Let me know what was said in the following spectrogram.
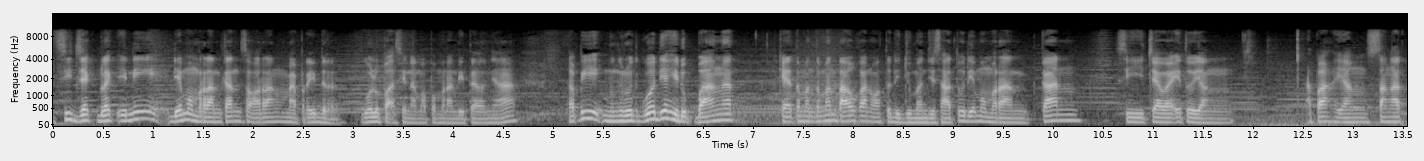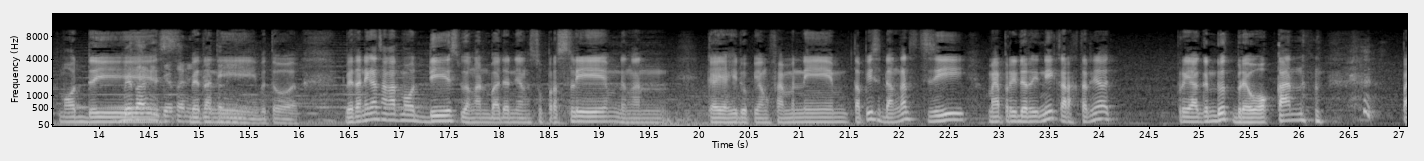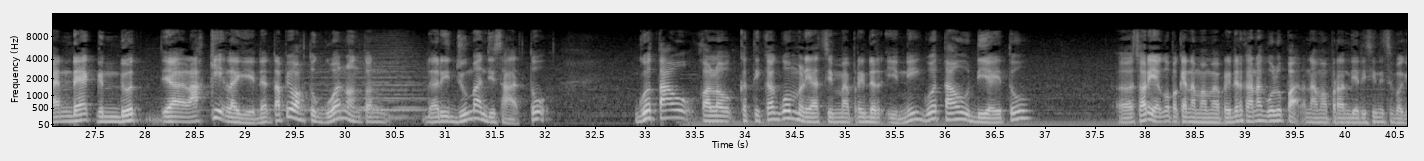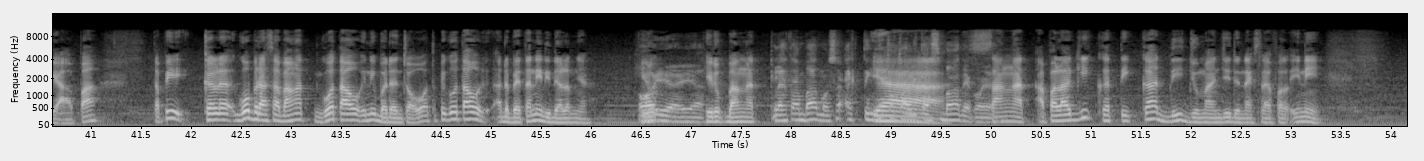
Si Jack Black ini dia memerankan seorang map reader. Gue lupa sih nama pemeran detailnya. Tapi menurut gue dia hidup banget. Kayak teman-teman tahu kan waktu di Jumanji 1 dia memerankan si cewek itu yang apa yang sangat modis. Bethany, Bethany, Bethany, betul. Bethany kan sangat modis dengan badan yang super slim dengan gaya hidup yang feminim. Tapi sedangkan si map reader ini karakternya pria gendut brewokan pendek gendut ya laki lagi. Dan tapi waktu gua nonton dari Jumanji 1 gue tahu kalau ketika gue melihat si map reader ini gue tahu dia itu eh, sorry ya gue pakai nama map reader karena gue lupa nama peran dia di sini sebagai apa tapi gue berasa banget gue tahu ini badan cowok tapi gue tahu ada Bethany di dalamnya. Oh Hidup- iya iya. hidup banget. Kelihatan banget maksudnya actingnya ya kualitas banget ya kok ya. sangat. Apalagi ketika di Jumanji The Next Level ini.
